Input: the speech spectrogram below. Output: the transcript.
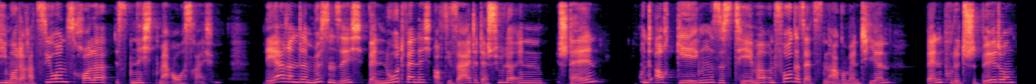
Die Moderationsrolle ist nicht mehr ausreichend. Lehrende müssen sich, wenn notwendig, auf die Seite der Schülerinnen stellen und auch gegen Systeme und Vorgesetzten argumentieren, wenn politische Bildung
